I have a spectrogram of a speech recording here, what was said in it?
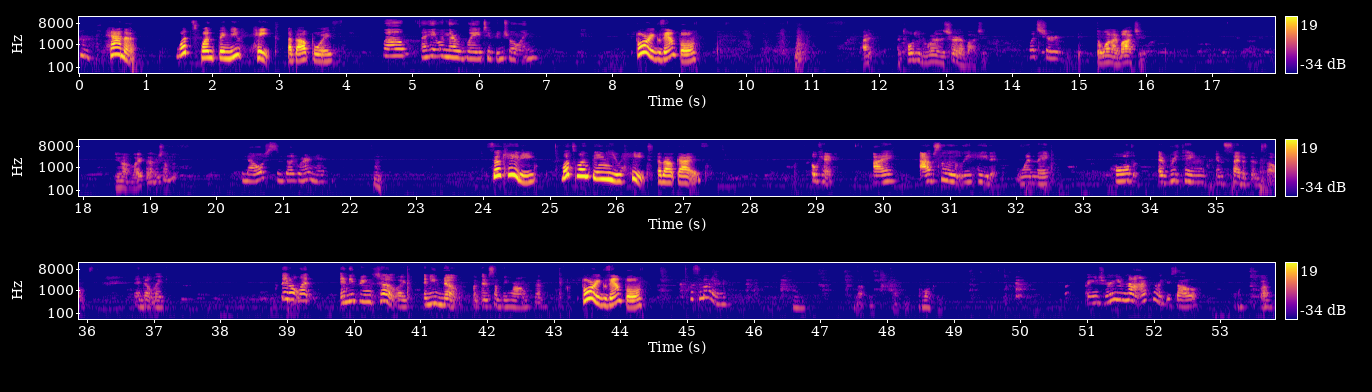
Hmm. Hannah, what's one thing you hate about boys? Well, I hate when they're way too controlling. For example, I, I told you to wear the shirt I bought you. What shirt? The one I bought you. Do you not like that or something? No, just didn't feel like wearing it. Hmm. So, Katie, what's one thing you hate about guys? Okay, I absolutely hate it when they hold everything inside of themselves and don't like. They don't let anything show, like, and you know that there's something wrong with them. for example, What's the matter? Nothing. Nothing. I'm okay. Are you sure you're not acting like yourself? I'm,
